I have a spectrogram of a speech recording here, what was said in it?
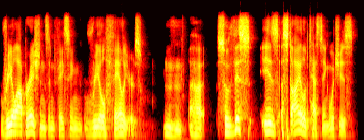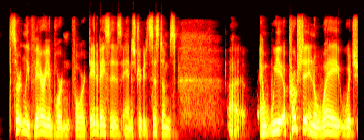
real operations and facing real failures. Mm-hmm. Uh, so, this is a style of testing which is certainly very important for databases and distributed systems. Uh, and we approached it in a way which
